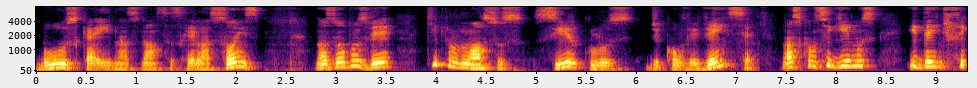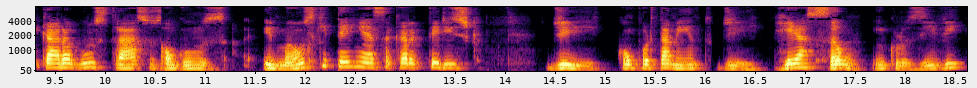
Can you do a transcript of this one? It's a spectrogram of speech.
busca aí nas nossas relações, nós vamos ver que nos nossos círculos de convivência nós conseguimos identificar alguns traços, alguns irmãos que têm essa característica de comportamento, de reação, inclusive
